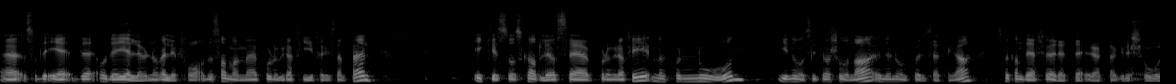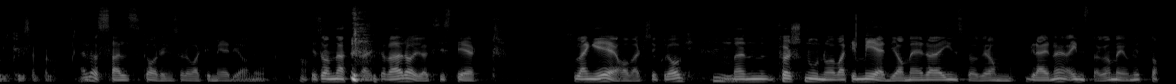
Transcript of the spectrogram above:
Eh, så det er, det, og det gjelder noe veldig få. Det samme med pornografi, f.eks. Ikke så skadelig å se pornografi, men for noen i noen situasjoner under noen forutsetninger, så kan det føre til økt aggresjon. For eksempel. Eller selvskading, som det har vært i media nå. Disse nettverkene der har jo eksistert så lenge jeg har vært psykolog. Men først nå når jeg har vært i media med de Instagram-greiene Instagram er jo nytt, da.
